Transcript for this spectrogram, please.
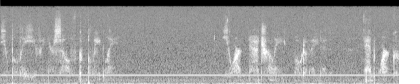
You believe in yourself completely. You are naturally motivated and work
